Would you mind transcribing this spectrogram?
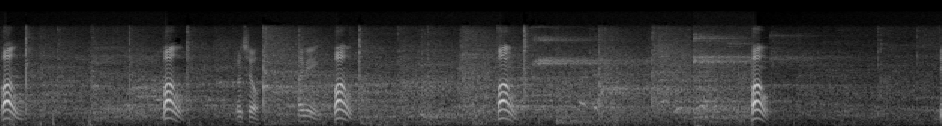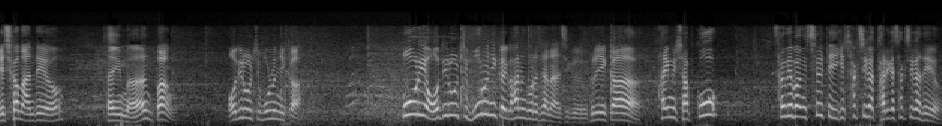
빵, 빵. 그렇죠. 타이밍, 빵, 빵, 빵. 예측하면 안 돼요. 타이밍만, 빵. 어디로 올지 모르니까. 볼이 어디로 올지 모르니까 이거 하는 거잖아, 지금. 그러니까 타이밍 잡고 상대방이 칠 때 이게 착지가, 다리가 착지가 돼요.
